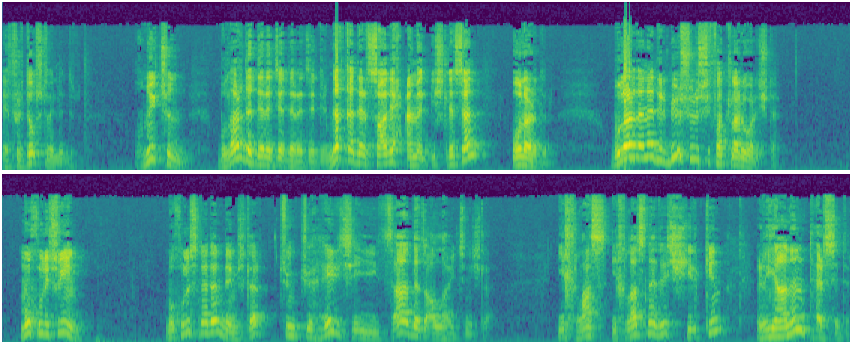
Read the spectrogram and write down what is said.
E Firdevs da öyledir. Onun için bunlar da derece derecedir. Ne kadar salih amel işlesen olardır. Bunlar da nedir? Bir sürü sıfatları var işte. Muhlisin. Muhlis neden demişler? Çünkü her şeyi sadece Allah için işler. İhlas. İhlas nedir? Şirkin, riyanın tersidir.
